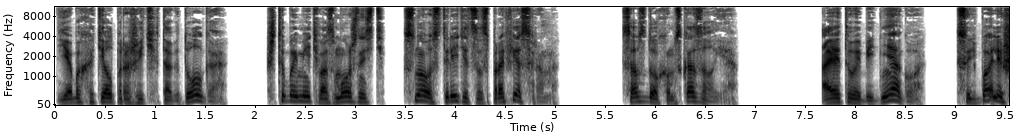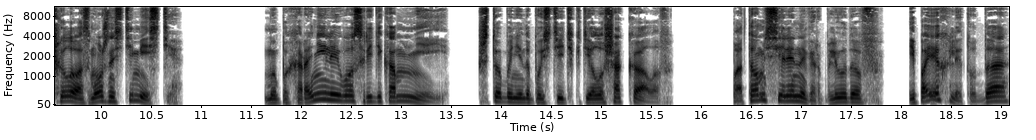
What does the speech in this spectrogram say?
Я бы хотел прожить так долго, чтобы иметь возможность снова встретиться с профессором, со вздохом сказал я. А этого беднягу судьба лишила возможности мести. Мы похоронили его среди камней, чтобы не допустить к телу шакалов. Потом сели на верблюдов и поехали туда,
